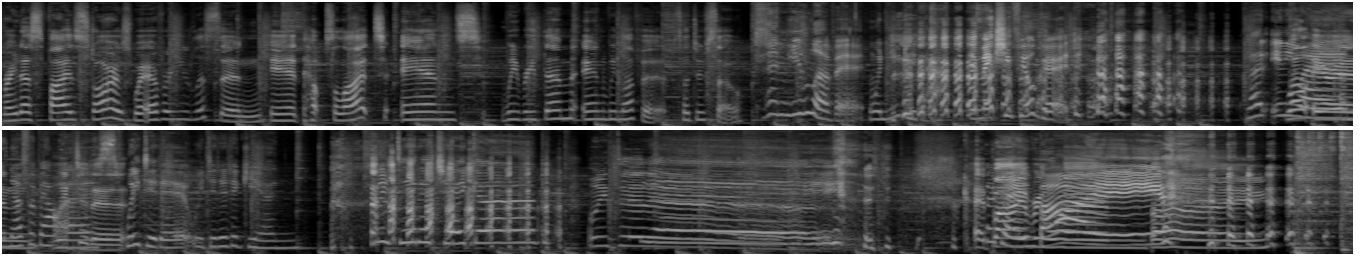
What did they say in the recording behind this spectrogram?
rate us five stars wherever you listen. It helps a lot, and we read them and we love it. So do so. And you love it when you do that. it makes you feel good. but anyway, Well, Erin, enough about we us. did it. We did it. We did it again. We did it, Jacob. We did Yay. it. Okay, bye everyone. bye. bye.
